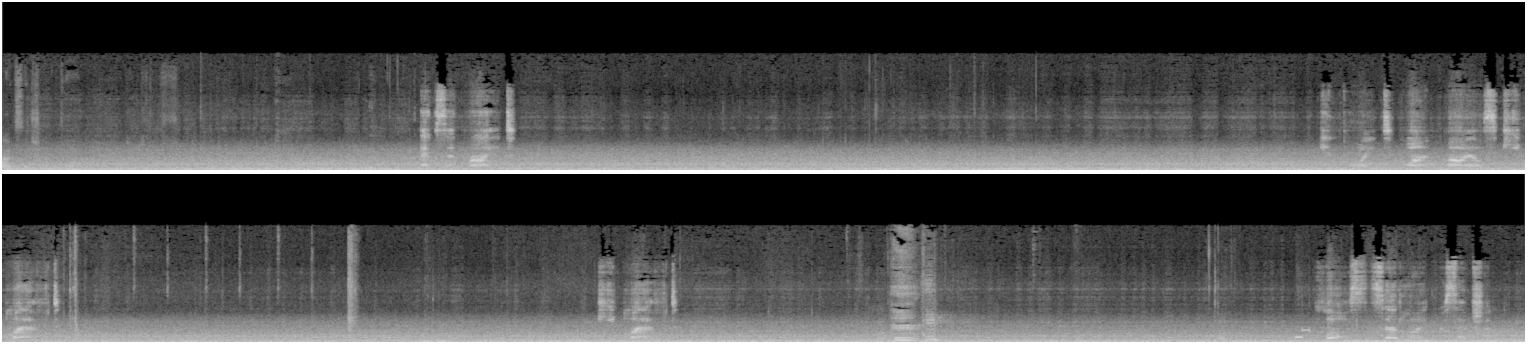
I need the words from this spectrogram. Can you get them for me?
Oxygen. Exit right. In point one miles, keep left. Keep left. Lost satellite reception.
